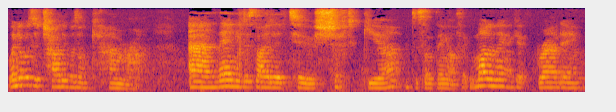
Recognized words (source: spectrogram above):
When he was a child, he was on camera. And then he decided to shift gear into something else, like modeling, I get branding,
